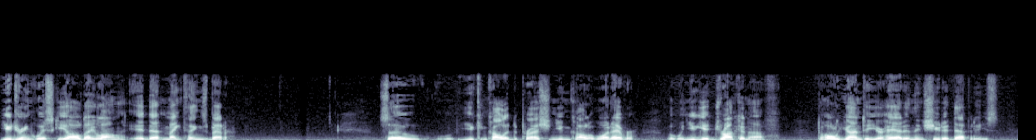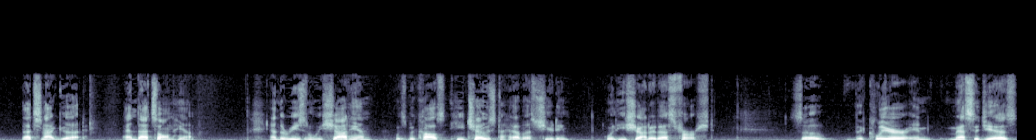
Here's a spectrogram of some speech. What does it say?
You drink whiskey all day long, it doesn't make things better. So you can call it depression, you can call it whatever, but when you get drunk enough to hold a gun to your head and then shoot at deputies, that's not good. And that's on him. And the reason we shot him was because he chose to have us shoot him when he shot at us first. So the clear and message is,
